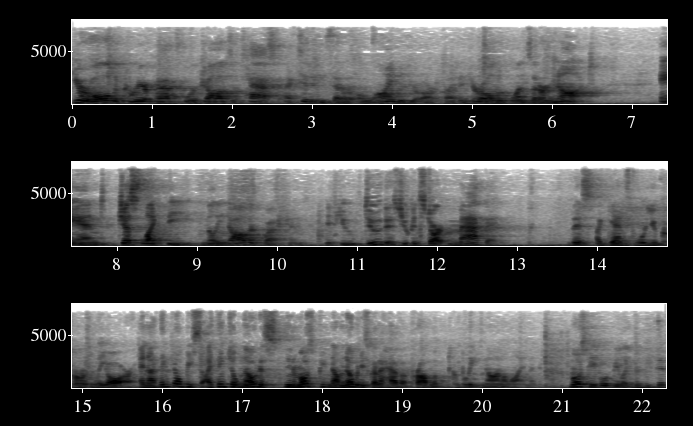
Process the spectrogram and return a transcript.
here are all the career paths or jobs or tasks, activities that are aligned with your archetype, and here are all the ones that are not. And just like the million dollar question, if you do this, you can start mapping this against where you currently are. And I think you'll be I think you'll notice, you know, most people now nobody's going to have a problem of complete non-alignment. Most people would be like 50-50.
